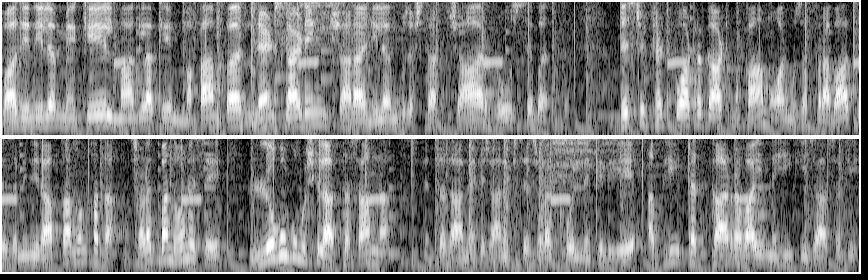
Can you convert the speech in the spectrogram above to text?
वादी नीलम में केल मागला के मकाम पर लैंड स्लाइडिंग शारा नीलम गुजशत चार रोज से बंद। डिस्ट्रिक्ट हेडक्वार्टर का आठ मकाम और मुजफ्फराबाद से ज़मीनी रबता मुनता सड़क बंद होने से लोगों को मुश्किल का सामना। इंतजामिया की जानब से सड़क खोलने के लिए अभी तक कार्रवाई नहीं की जा सकी।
